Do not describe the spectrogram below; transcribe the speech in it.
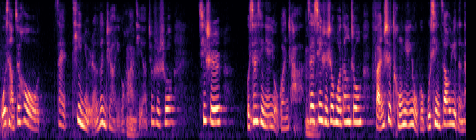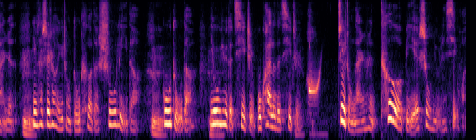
我想最后再替女人问这样一个话题啊，就是说，其实我相信你也有观察，在现实生活当中，凡是童年有过不幸遭遇的男人，因为他身上有一种独特的、疏离的、孤独的、忧郁的气质、不快乐的气质。这种男人特别受女人喜欢，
